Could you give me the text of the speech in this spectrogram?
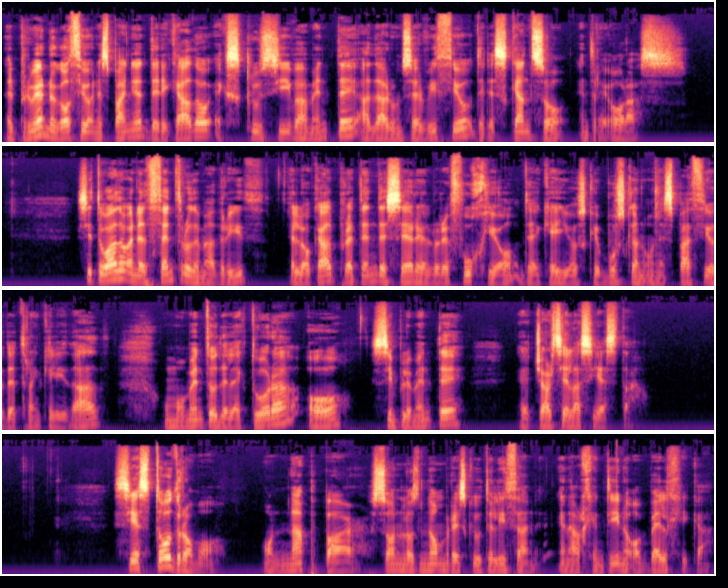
el primer negocio en España dedicado exclusivamente a dar un servicio de descanso entre horas. Situado en el centro de Madrid, el local pretende ser el refugio de aquellos que buscan un espacio de tranquilidad, un momento de lectura o simplemente echarse la siesta. Siestódromo o nap bar son los nombres que utilizan en Argentina o Bélgica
